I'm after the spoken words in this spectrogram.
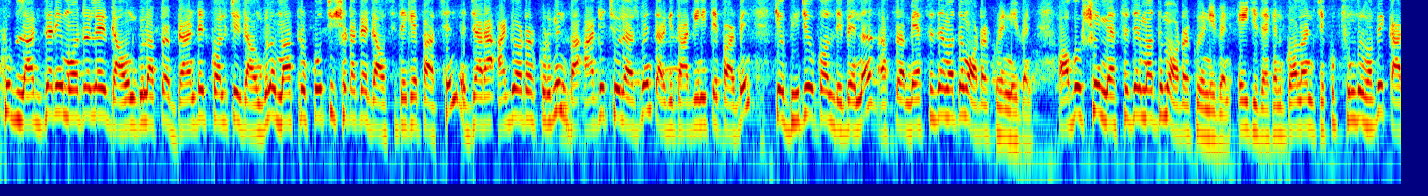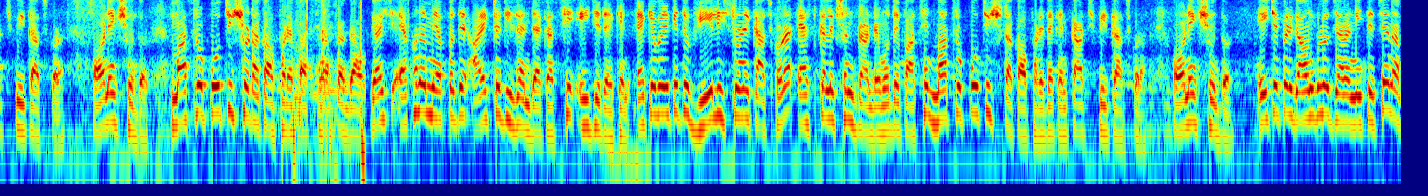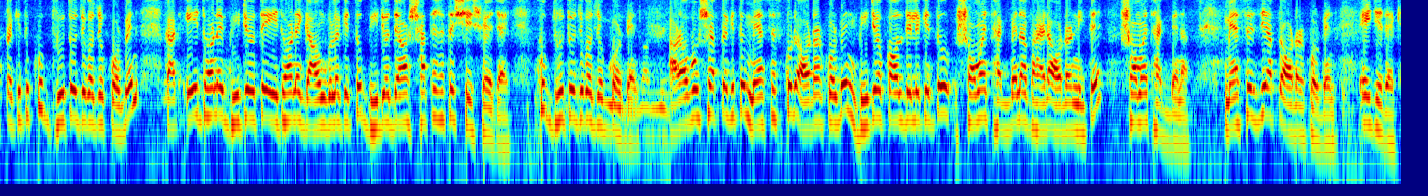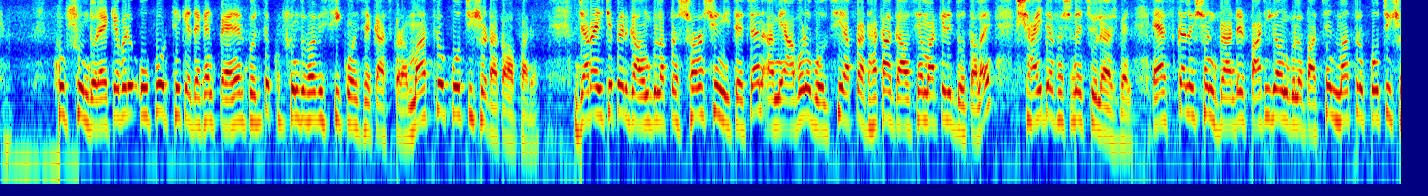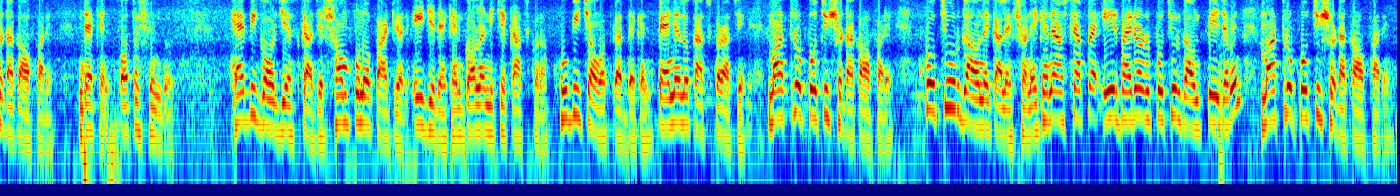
খুব লাক্সারি মডেলের গাউনগুলো আপনার ব্র্যান্ডেড কোয়ালিটির গাউনগুলো মাত্র পঁচিশশো টাকায় গাউসি থেকে পাচ্ছেন। যারা আগে অর্ডার করবেন বা আগে চলে আসবেন, তারা কিন্তু আগে নিতে পারবেন। কেউ ভিডিও কল দিবেন না, আপনার মেসেজের মাধ্যমে অর্ডার করে নেবেন। অবশ্যই মেসেজের মাধ্যমে অর্ডার করে নেবেন। এই যে দেখেন, গলার নিচে খুব সুন্দরভাবে কারচুপির কাজ করা। অনেক সুন্দর। মাত্র পঁচিশশো টাকা অফারে পাচ্ছেন আপনার গাউন গাইস এখন আমি আপনাদের আরেকটা ডিজাইন দেখাচ্ছি। এই যে দেখেন, একেবারে কিন্তু রিয়েল স্টোনের কাজ করা এস কালেকশন ব্র্যান্ডের মধ্যে পাচ্ছেন মাত্র পঁচিশশো টাকা অফারে দেখেন কারচুপির কাজ করা। অনেক সুন্দর। এই টাইপের গাউনগুলো যারা নিতে চান, আপনারা কিন্তু খুব দ্রুত যোগাযোগ করবেন। কারণ এই ধরনের ভিডিওতে, এই ধরনের গাউনগুলো কিন্তু ভিডিও দেওয়ার সাথে সাথে শেষ হয়ে যায়। খুব দ্রুত যোগাযোগ করবেন। আর অবশ্যই আপনি কিন্তু মেসেজ করে অর্ডার করবেন। ভিডিও কল দিলে কিন্তু সময় থাকবে না ভাইরা অর্ডার নিতে, সময় থাকবে না। মেসেজ দিয়ে আপনি অর্ডার করবেন। এই যে দেখেন, খুব সুন্দর, একেবারে উপর থেকে দেখেন প্যানেল পর্যন্ত খুব সুন্দরভাবে সিকোয়েন্সে কাজ করা। মাত্র পঁচিশশো টাকা অফারে যারা এই টাইপের গাউনগুলো আপনার সরাসরি নিতে চান, আমি আবারও বলছি, আপনার ঢাকা গাউসিয়া মার্কেটের দোতলায় শাহিদা ফ্যাশনে চলে আসবেন। এস কালেকশন ব্র্যান্ডের পার্টি গাউনগুলো পাচ্ছেন মাত্র পঁচিশশো টাকা অফারে দেখেন কত সুন্দর। হ্যাভি গর্জিয়াস কাজের সম্পূর্ণ পার্টিয়ার এই যে দেখেন গলা নিচে কাজ করা খুবই চমৎকার দেখেন প্যানেলও কাজ করা আছে, মাত্র পঁচিশশো টাকা অফারে প্রচুর গাউনের কালেকশন এখানে আসলে আপনারা এর বাইরে আরও প্রচুর গাউন পেয়ে যাবেন, মাত্র পঁচিশশো টাকা অফারে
